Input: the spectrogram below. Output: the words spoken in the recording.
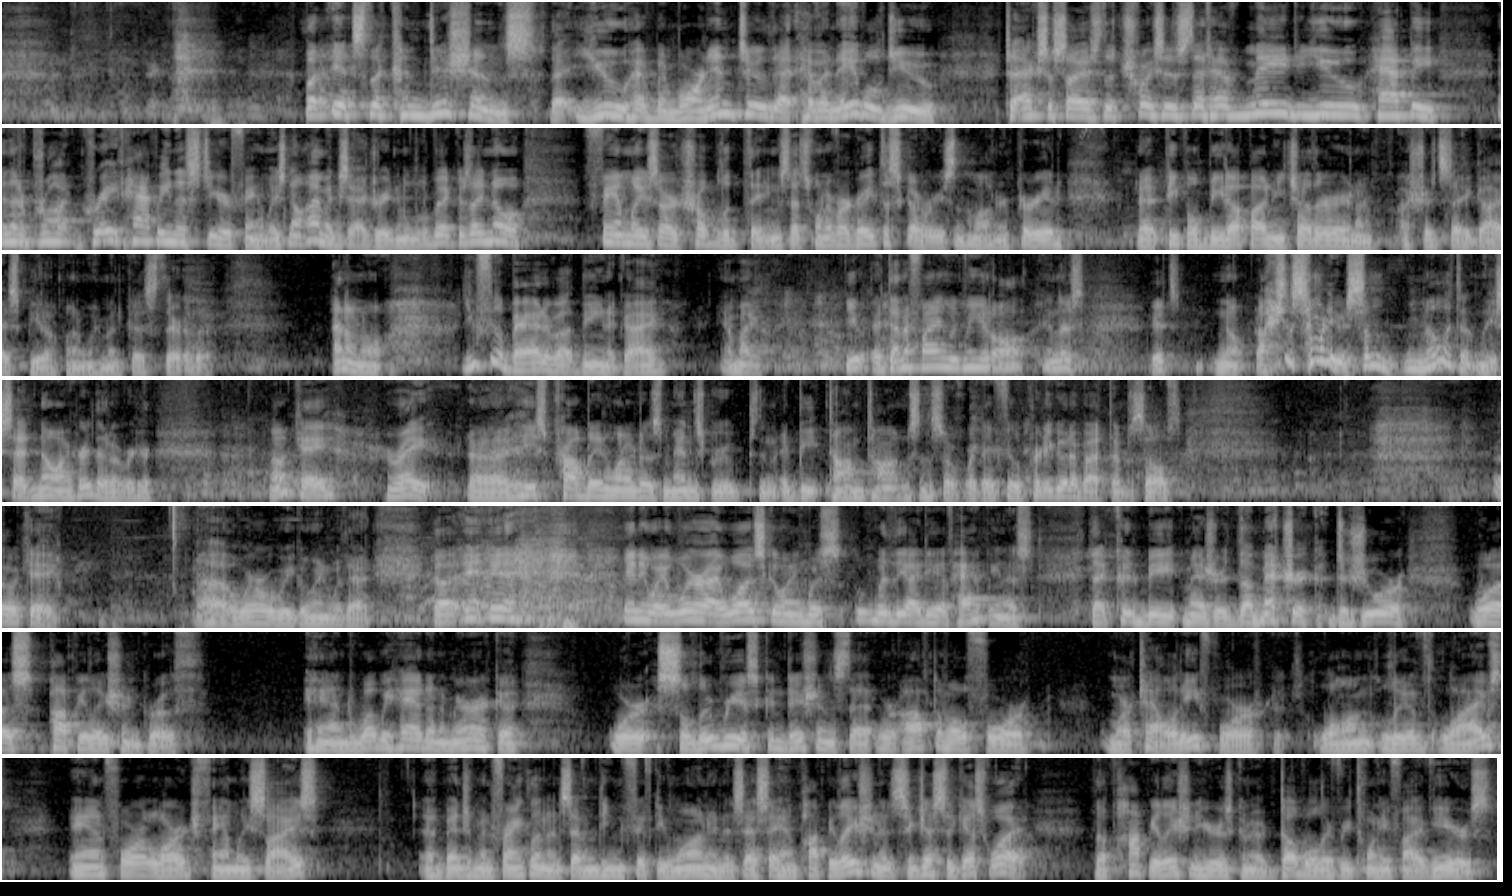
But it's the conditions that you have been born into that have enabled you to exercise the choices that have made you happy and that have brought great happiness to your families. Now, I'm exaggerating a little bit because I know families are troubled things. That's one of our great discoveries in the modern period that people beat up on each other, and I, I should say guys beat up on women because they're the, I don't know. You feel bad about being a guy? Am I, you identifying with me at all in this? It's no. I somebody who some militantly said no. I heard that over here. Okay, right. Uh, he's probably in one of those men's groups and they beat tom toms and so forth. They feel pretty good about themselves. Okay. Uh, where are we going with that? Uh, anyway, where I was going was with the idea of happiness that could be measured. The metric du jour was population growth. And what we had in America were salubrious conditions that were optimal for mortality, for long lived lives, and for large family size. Uh, Benjamin Franklin in 1751, in his essay on population, had suggested guess what? The population here is going to double every 25 years.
